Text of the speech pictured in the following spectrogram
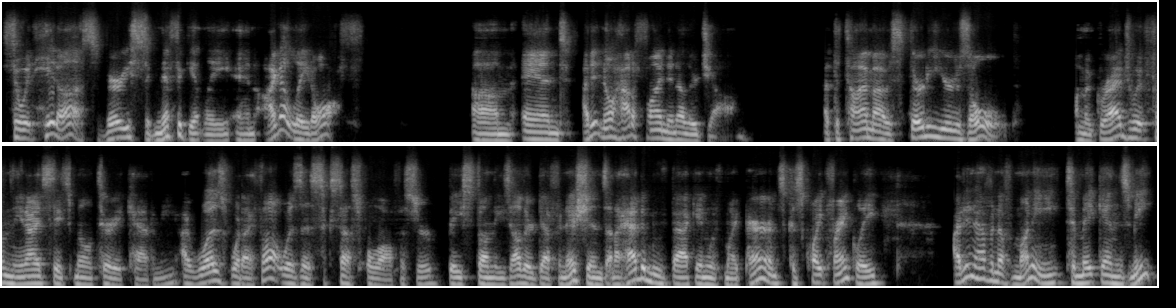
So it hit us very significantly, and I got laid off. Um, and I didn't know how to find another job. At the time, I was 30 years old. I'm a graduate from the United States Military Academy. I was what I thought was a successful officer based on these other definitions. And I had to move back in with my parents because, quite frankly, I didn't have enough money to make ends meet.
